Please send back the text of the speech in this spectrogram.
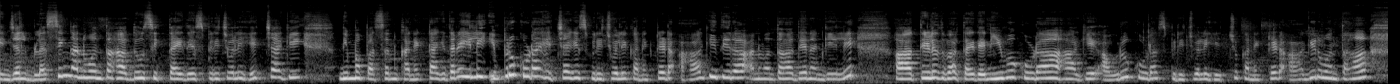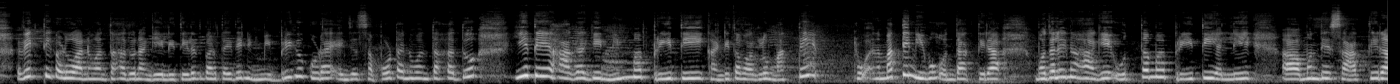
ಏಂಜಲ್ ಬ್ಲೆಸ್ಸಿಂಗ್ ಅನ್ನುವಂತಹದ್ದು ಸಿಗ್ತಾ ಇದೆ. ಸ್ಪಿರಿಚುವಲಿ ಹೆಚ್ಚಾಗಿ ನಿಮ್ಮ ಪರ್ಸನ್ ಕನೆಕ್ಟ್ ಆಗಿದ್ದಾರೆ. ಇಲ್ಲಿ ಇಬ್ಬರು ಕೂಡ ಹೆಚ್ಚಾಗಿ ಸ್ಪಿರಿಚುವಲಿ ಕನೆಕ್ಟೆಡ್ ಆಗಿದ್ದೀರಾ ಅನ್ನುವಂತಹದ್ದೇ ನನಗೆ ಇಲ್ಲಿ ತಿಳಿದು ಬರ್ತಾ ಇದೆ. ನೀವು ಕೂಡ ಹಾಗೆ ಅವರು ಕೂಡ ಸ್ಪಿರಿಚುವಲಿ ಹೆಚ್ಚು ಕನೆಕ್ಟೆಡ್ ಆಗಿರುವಂತಹ ವ್ಯಕ್ತಿಗಳು ಅನ್ನುವಂತಹದ್ದು ನನಗೆ ಇಲ್ಲಿ ತಿಳಿದು ಬರ್ತಾ ಇದೆ. ನಿಮ್ಮಿಬ್ಬರಿಗೂ ಕೂಡ ಏಂಜಲ್ ಸಪೋರ್ಟ್ ಅನ್ನುವಂತಹದ್ದು ಇದೆ. ಹಾಗಾಗಿ ನಿಮ್ಮ ಪ್ರೀತಿ ಖಂಡಿತವಾಗ್ಲೂ ಮತ್ತೆ ಮತ್ತೆ ನೀವು ಒಂದಾಗ್ತೀರಾ? ಮೊದಲಿನ ಹಾಗೆ ಉತ್ತಮ ಪ್ರೀತಿಯಲ್ಲಿ ಮುಂದೆ ಸಾಗ್ತೀರಾ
